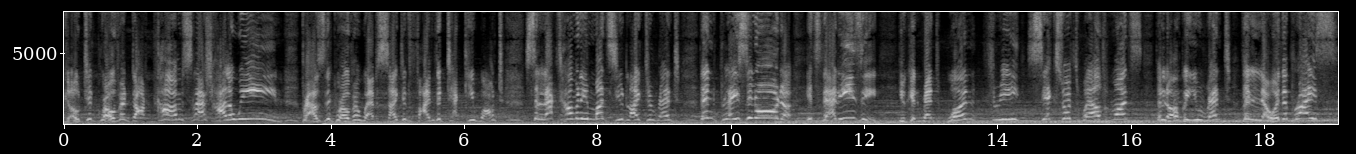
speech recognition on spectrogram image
Go to grover.com slash Halloween. Browse the Grover website and find the tech you want. Select how many months you'd like to rent, then place an order. It's that easy. You can rent one, three, six, or twelve months. The longer you rent, the lower the price.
